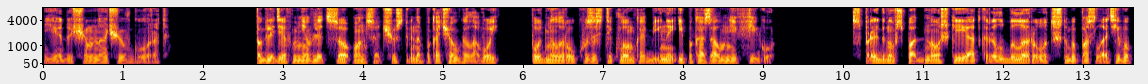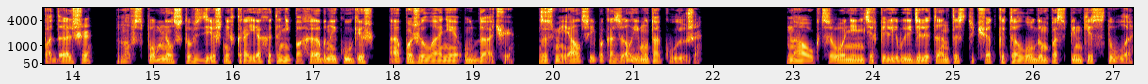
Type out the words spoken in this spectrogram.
едущим ночью в город. Поглядев мне в лицо, он сочувственно покачал головой, поднял руку за стеклом кабины и показал мне фигу. Спрыгнув с подножки, и открыл было рот, чтобы послать его подальше, но вспомнил, что в здешних краях это не похабный кукиш, а пожелание удачи. Засмеялся и показал ему такую же. На аукционе нетерпеливые дилетанты стучат каталогом по спинке стула,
